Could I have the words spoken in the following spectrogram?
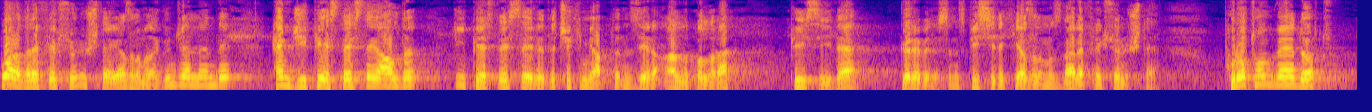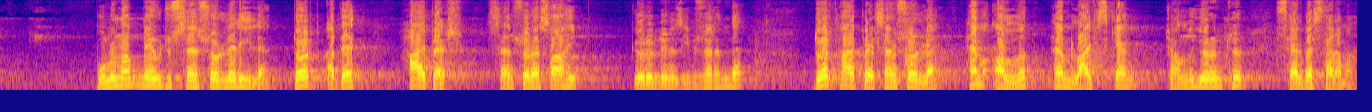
Bu arada Refleksiyon 3D yazılımı da güncellendi. Hem GPS desteği aldı. GPS desteğiyle de çekim yaptığınız yeri anlık olarak PC'de görebilirsiniz. PC'deki yazılımımızda Refleksiyon 3D. Proton V4 bulunan mevcut sensörleriyle 4 adet Hyper sensöre sahip. Görüldüğünüz gibi üzerinde. 4 Hyper sensörle hem anlık hem live scan canlı görüntü, serbest tarama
